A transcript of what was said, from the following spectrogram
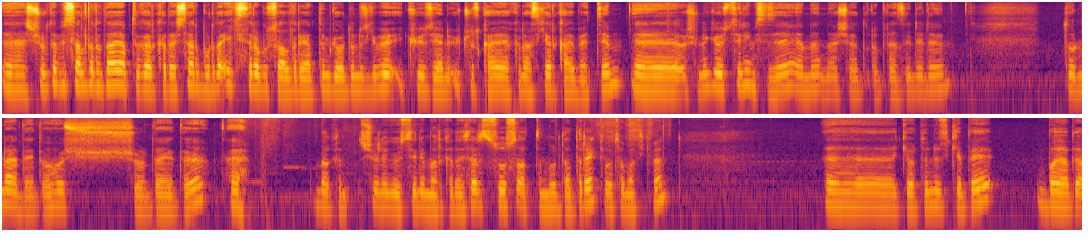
Ee, şurada bir saldırı daha yaptık arkadaşlar. Burada ekstra bu saldırı yaptım. Gördüğünüz gibi 200 yani 300 kaya yakın asker kaybettim. Ee, şunu göstereyim size. Hemen aşağı doğru biraz inelim. Dur neredeydi o? Şuradaydı. Heh. Bakın şöyle göstereyim arkadaşlar. Sos attım burada direkt otomatikmen. Ee, gördüğünüz gibi bayağı bir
